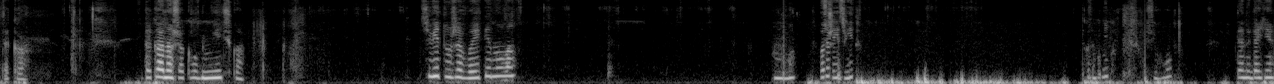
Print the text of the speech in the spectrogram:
Така. Така наша клубнічка. Цвіт уже викинула. Ось ще цвіт. Де не дає.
